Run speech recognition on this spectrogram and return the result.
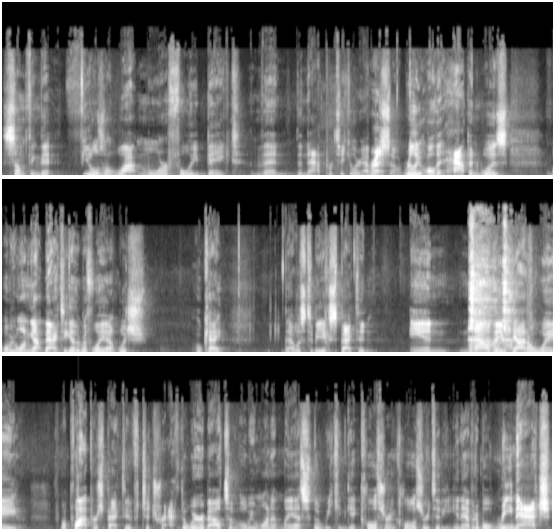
something that feels a lot more fully baked than than that particular episode. Right. Really, all that happened was Obi Wan got back together with Leia, which okay, that was to be expected, and now they've got a way from a plot perspective to track the whereabouts of Obi Wan and Leia so that we can get closer and closer to the inevitable rematch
